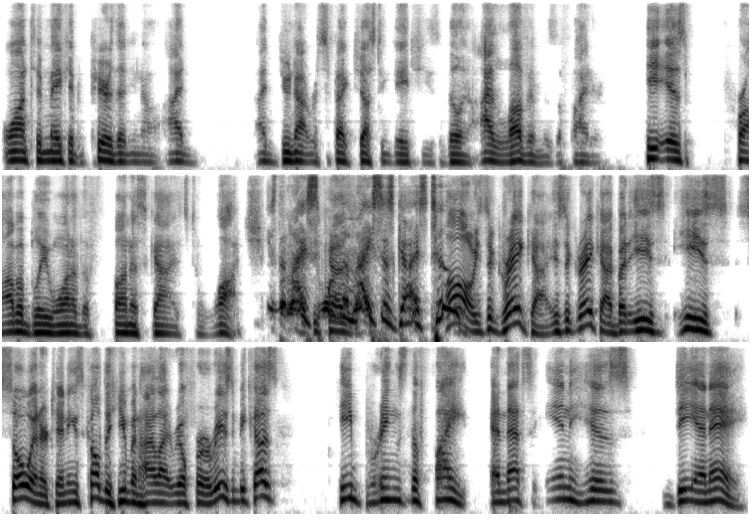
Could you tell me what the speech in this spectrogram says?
want to make it appear that you know I I do not respect Justin Gaethje's ability. I love him as a fighter. He is probably one of the funnest guys to watch. he's the nice, one of the nicest guys too. Oh, he's a great guy. He's a great guy, but he's he's so entertaining. He's called the human highlight reel for a reason because he brings the fight, and that's in his DNA.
